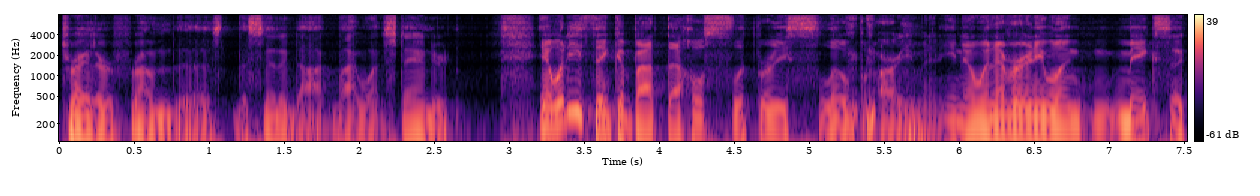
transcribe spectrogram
trailer from the the Cinedoc by what standard? Yeah, what do you think about that whole slippery slope argument? You know, whenever anyone makes a,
